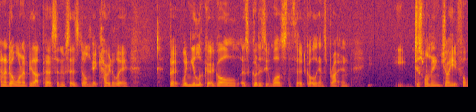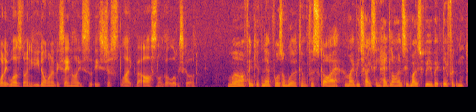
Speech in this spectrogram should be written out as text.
and I don't want to be that person who says don't get carried away, but when you look at a goal as good as it was, the third goal against Brighton, you just want to enjoy it for what it was, don't you? You don't want to be saying, "Oh, it's it's just like that Arsenal goal that we scored." Well, I think if Nev wasn't working for Sky and maybe chasing headlines, he'd mostly be a bit different and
